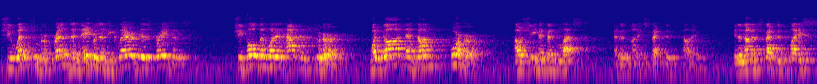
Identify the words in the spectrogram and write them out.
she went to her friends and neighbors and declared his praises. She told them what had happened to her, what God had done for her, how she had been blessed at an unexpected time, in an unexpected place,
